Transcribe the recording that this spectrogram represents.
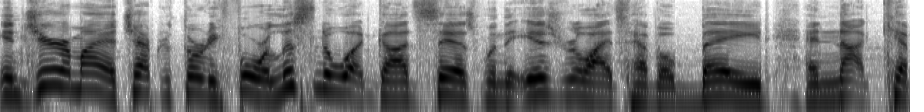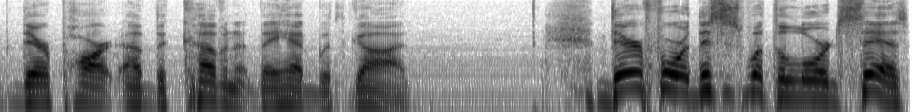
In Jeremiah chapter 34, listen to what God says when the Israelites have obeyed and not kept their part of the covenant they had with God. Therefore, this is what the Lord says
